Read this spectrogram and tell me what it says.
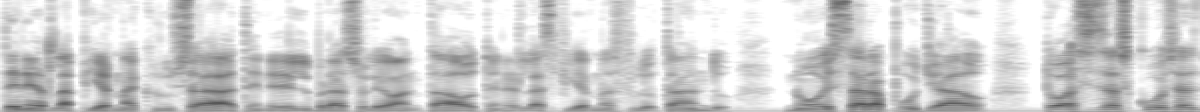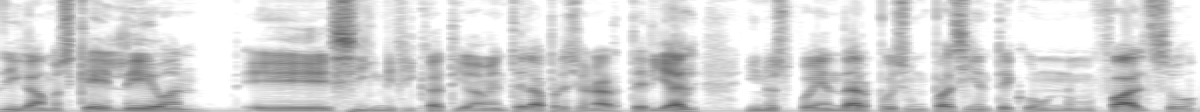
Tener la pierna cruzada, tener el brazo levantado, tener las piernas flotando, no estar apoyado, todas esas cosas digamos que elevan eh, significativamente la presión arterial y nos pueden dar pues un paciente con un falso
